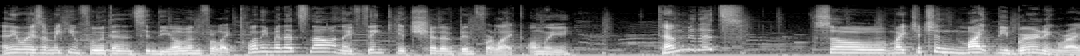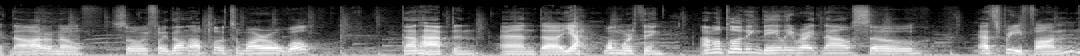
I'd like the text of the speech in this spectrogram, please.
Anyways, I'm making food and it's in the oven for like 20 minutes now and I think it should have been for like only 10 minutes? So my kitchen might be burning right now, I don't know. So if I don't upload tomorrow, well, that happened. And uh, yeah, one more thing. I'm uploading daily right now, so that's pretty fun.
